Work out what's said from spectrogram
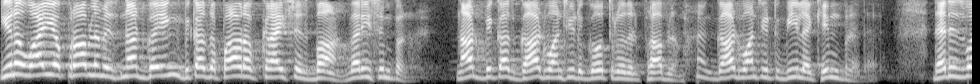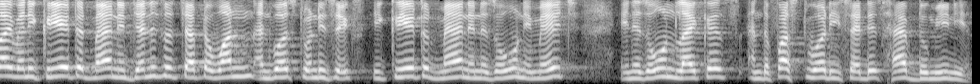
You know why your problem is not going? Because the power of Christ is bound. Very simple. Not because God wants you to go through the problem. God wants you to be like Him, brother. That is why when He created man in Genesis chapter 1 and verse 26, He created man in His own image, in His own likeness, and the first word He said is, Have dominion.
